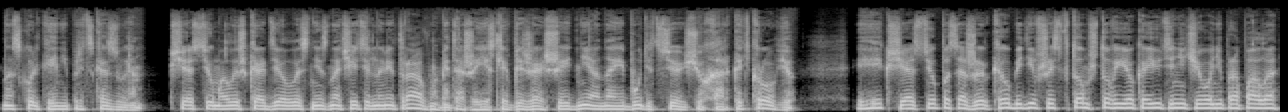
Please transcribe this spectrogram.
насколько и непредсказуем. К счастью, малышка отделалась незначительными травмами, даже если в ближайшие дни она и будет все еще харкать кровью. И, к счастью, пассажирка, убедившись в том, что в ее каюте ничего не пропало,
